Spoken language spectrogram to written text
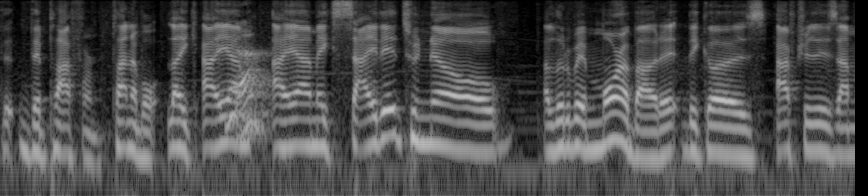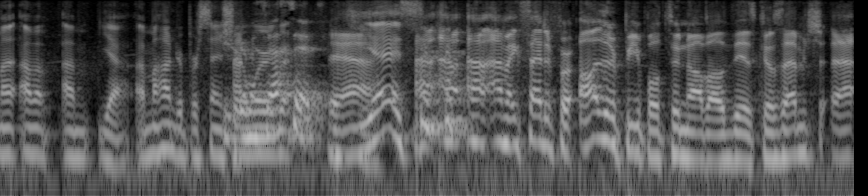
the, the platform, Planable? Like, I am, Yeah. I am excited to know a little bit more about it because after this, I'm, a, I'm, a, I'm yeah, I'm 100 percent sure You're gonna we're test it. Yeah. Yes. I, I, I'm excited for other people to know about this because I'm sh- uh,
